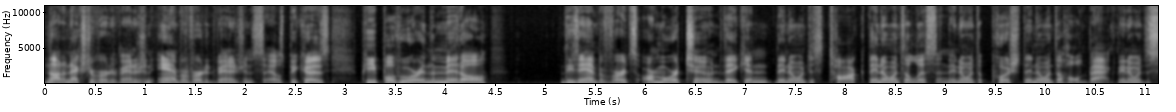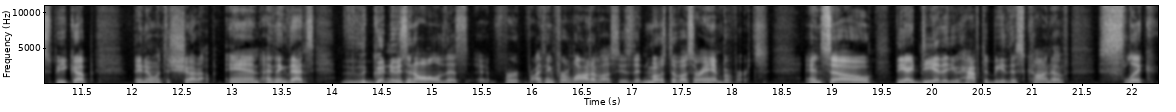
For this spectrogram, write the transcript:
not an extrovert advantage, an ambivert advantage in sales because people who are in the middle, these ambiverts are more attuned. They can they know when to talk, they know when to listen, they know when to push, they know when to hold back, they know when to speak up, they know when to shut up. And I think that's the good news in all of this uh, for I think for a lot of us is that most of us are ambiverts. And so the idea that you have to be this kind of slick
